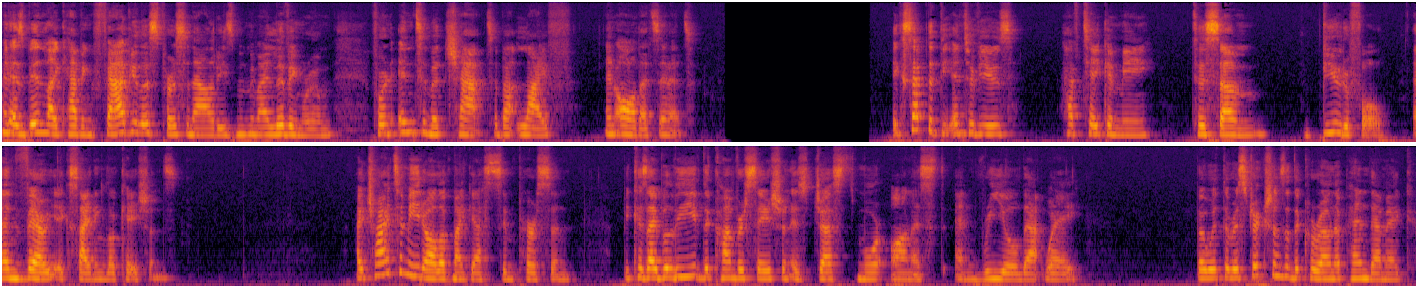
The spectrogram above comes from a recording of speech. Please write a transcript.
It has been like having fabulous personalities in my living room for an intimate chat about life and all that's in it. Except that the interviews have taken me to some beautiful and very exciting locations. I try to meet all of my guests in person because I believe the conversation is just more honest and real that way. But with the restrictions of the corona pandemic,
